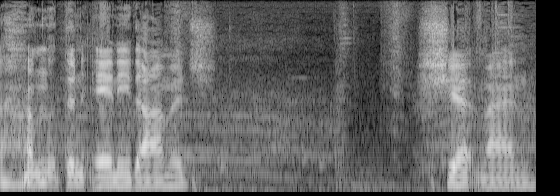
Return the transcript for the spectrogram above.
I'm not doing any damage. Shit, man.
